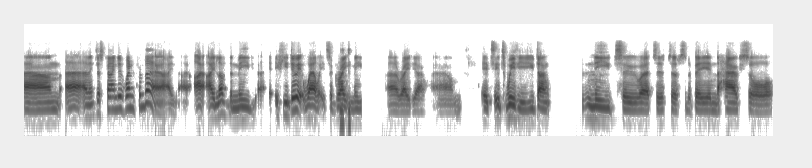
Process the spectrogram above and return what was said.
Um, uh, and it just kind of went from there. I, I, I love the media. If you do it well, it's a great media uh, radio. Um, it's it's with you. You don't need to uh, to to sort of be in the house or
